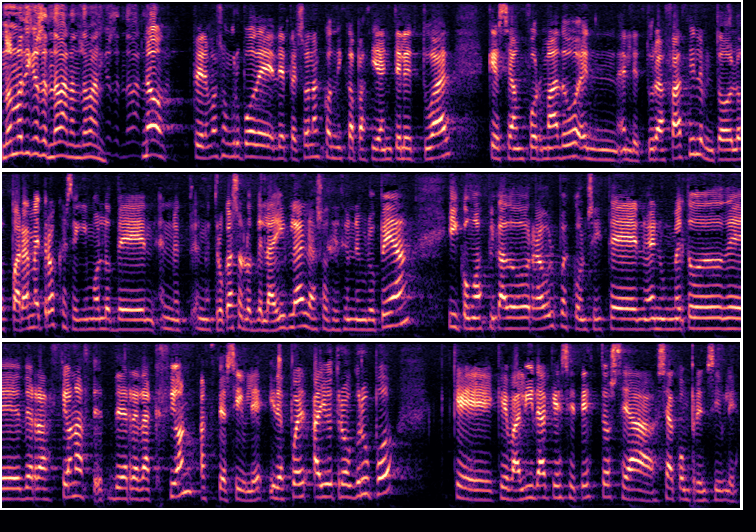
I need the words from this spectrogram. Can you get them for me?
No, no digas endavant, endavant. No, tenemos un grupo de, personas con discapacidad intelectual que se han formado en, lectura fácil, en todos los parámetros que seguimos los de, en, nuestro caso, los de la isla, la Asociación Europea, y como ha explicado Raúl, pues consiste en, un método de, reacción, de redacción accesible. Y después hay otro grupo que, valida que ese texto sea, sea comprensible.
